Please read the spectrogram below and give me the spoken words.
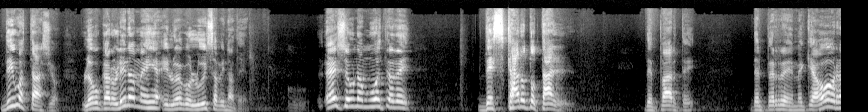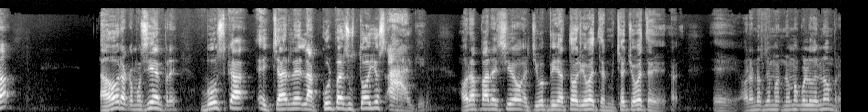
Diego Estacio, luego Carolina Mejía y luego Luis Abinader. Eso es una muestra de descaro total de parte del PRM que ahora, ahora como siempre, busca echarle la culpa de sus tollos a alguien. Ahora apareció el chivo expiratorio, este, el muchacho este, eh, ahora no, me- no me acuerdo del nombre,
